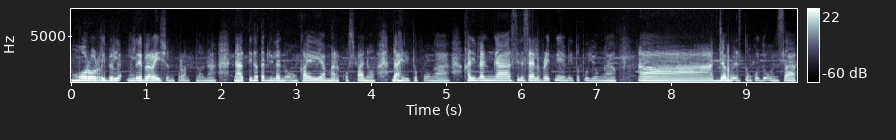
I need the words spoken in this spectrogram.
Moro Liberation Front no na, na tinatag nila noong kay ah, Marcos pa no. Dahil ito pong ah, kanilang uh, sineselebrate ngayon ito po yung ah Jab- tungkol doon sa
